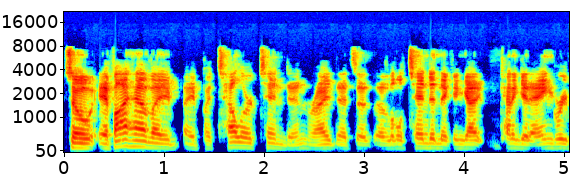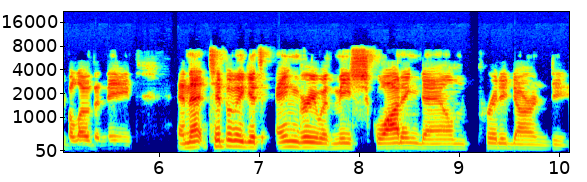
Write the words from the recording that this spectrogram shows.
So, if I have a, a patellar tendon, right, that's a, a little tendon that can get, kind of get angry below the knee, and that typically gets angry with me squatting down pretty darn deep.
